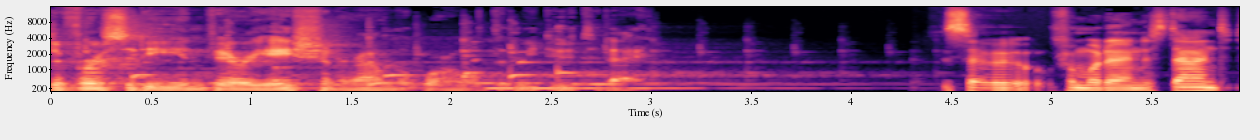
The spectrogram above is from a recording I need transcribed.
diversity and variation around the world that we do today. So, from what I understand,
